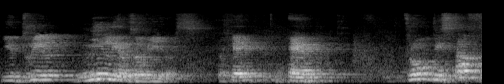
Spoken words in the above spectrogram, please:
you drill millions of years, okay? And through this stuff,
